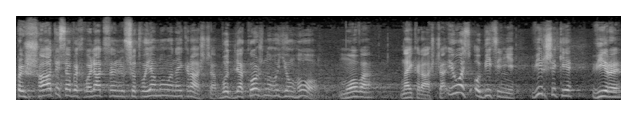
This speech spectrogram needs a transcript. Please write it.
пишатися, вихвалятися, що твоя мова найкраща, бо для кожного його мова найкраща. І ось обіцяні віршики Віри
